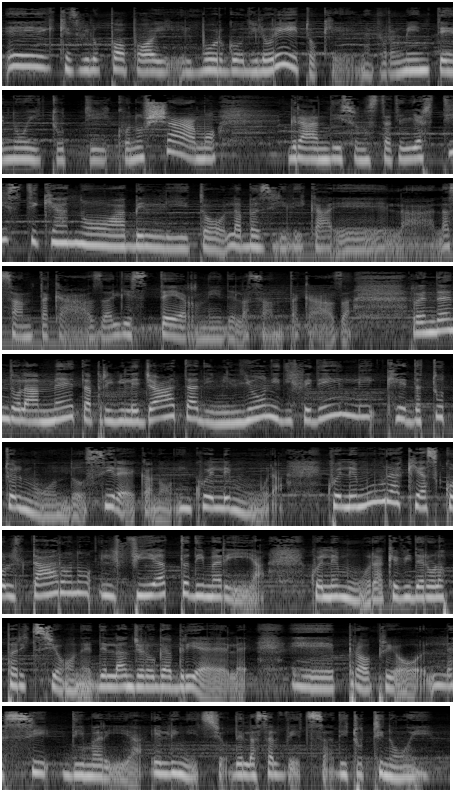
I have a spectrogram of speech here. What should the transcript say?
e che sviluppò poi il borgo di Loreto che naturalmente noi tutti conosciamo Grandi sono stati gli artisti che hanno abbellito la basilica e la, la, Santa Casa, gli esterni della Santa Casa, rendendola meta privilegiata di milioni di fedeli che da tutto il mondo si recano in quelle mura, quelle mura che ascoltarono il fiat di Maria, quelle mura che videro l'apparizione dell'angelo Gabriele e proprio il sì di Maria Maria è l'inizio della salvezza di tutti noi.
